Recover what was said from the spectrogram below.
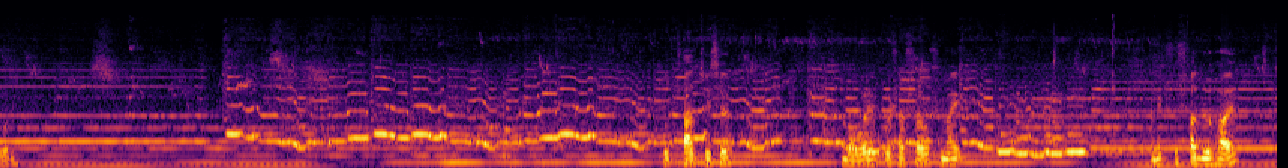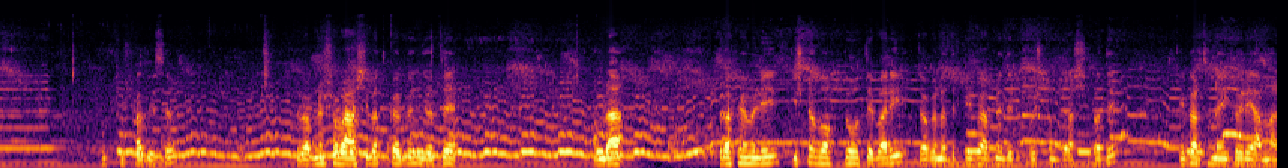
বল খুব স্বাদ হয়েছে। ভগবানের প্রসাদ সবসময় অনেক সুস্বাদু হয়। খুব সুস্বাদু হয়েছে তবে আপনার সবাই আশীর্বাদ করবেন যাতে আমরা পুরো ফ্যামিলি কৃষ্ণ ভক্ত হতে পারি। জগন্নাথের কৃপা আপনাদের বৈষ্ণবদের আশীর্বাদে। এই প্রার্থনাই করে আমার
